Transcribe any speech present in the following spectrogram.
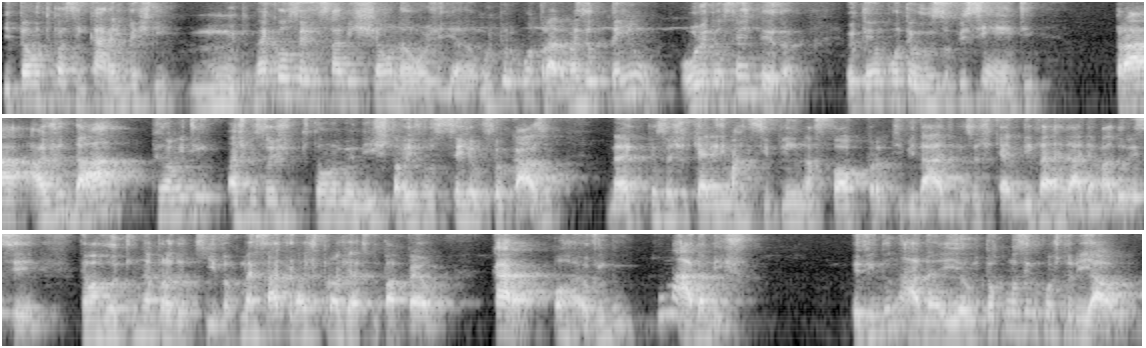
Então, tipo assim, cara, eu investi muito. Não é que eu seja sabichão, não, hoje em dia, não. Muito pelo contrário. Mas eu tenho, hoje eu tenho certeza, eu tenho conteúdo suficiente para ajudar, principalmente as pessoas que estão no meu nicho, talvez seja o seu caso, né? Pessoas que querem mais disciplina, foco, produtividade, pessoas que querem de verdade amadurecer, ter uma rotina produtiva, começar a tirar os projetos do papel. Cara, porra, eu vim do, do nada, bicho. Eu vim do nada e eu tô conseguindo construir algo,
